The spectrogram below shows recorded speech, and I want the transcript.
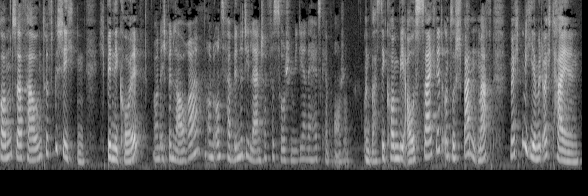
willkommen zur Erfahrung trifft Geschichten. Ich bin Nicole. Und ich bin Laura. Und uns verbindet die Leidenschaft für Social Media in der Healthcare-Branche. Und was die Kombi auszeichnet und so spannend macht, möchten wir hier mit euch teilen.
